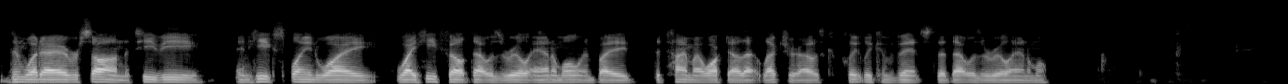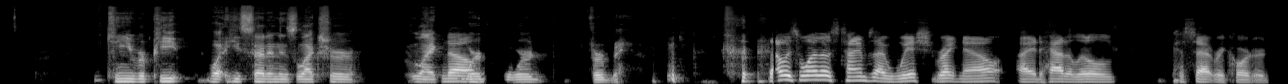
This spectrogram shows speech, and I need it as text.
than what I ever saw on the TV. And he explained why why he felt that was a real animal. And by the time I walked out of that lecture, I was completely convinced that that was a real animal. Can you repeat what he said in his lecture, like No. word for word? Verbatim. That was one of those times I wish right now I had had a little cassette recorder.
